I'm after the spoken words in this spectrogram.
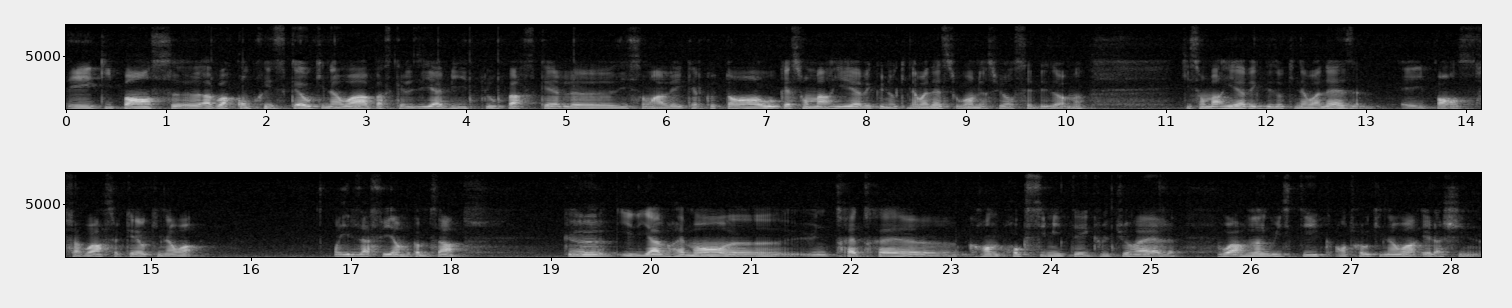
et qui pensent euh, avoir compris ce qu'est Okinawa parce qu'elles y habitent ou parce qu'elles euh, y sont allées quelque temps ou qu'elles sont mariées avec une Okinawanese. Souvent, bien sûr, c'est des hommes hein, qui sont mariés avec des Okinawanaises et ils pensent savoir ce qu'est Okinawa. Ils affirment comme ça qu'il y a vraiment euh, une très très grande proximité culturelle voire linguistique entre Okinawa et la Chine.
